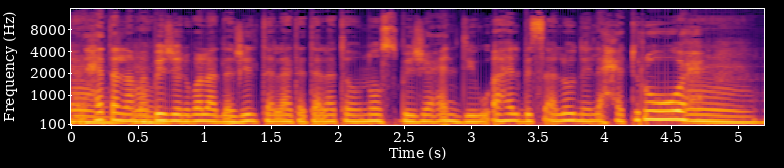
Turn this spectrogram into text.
يعني مم، حتى لما مم. بيجي الولد لجيل ثلاثة ثلاثة ونص بيجي عندي وأهل بيسألوني رح تروح؟ مم.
